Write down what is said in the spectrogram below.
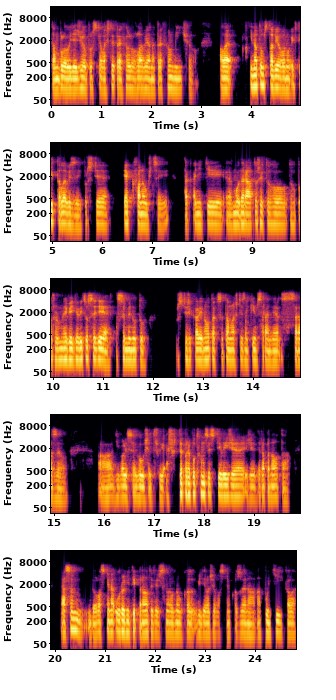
tam bylo vidět, že ho prostě Lašty trefil do hlavy a netrefil míč, jo. Ale i na tom stadionu, i v té televizi, prostě jak fanoušci, tak ani ti eh, moderátoři toho, toho pořadu nevěděli, co se děje asi minutu. Prostě říkali, no tak se tam Lašty s někým sraně, srazil a dívali se, jak ho ušetřují. Až teprve potom zjistili, že, že je teda penalta. Já jsem byl vlastně na úrovni ty penalty, takže jsem rovnou viděl, že vlastně ukazuje na, na puntík, ale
